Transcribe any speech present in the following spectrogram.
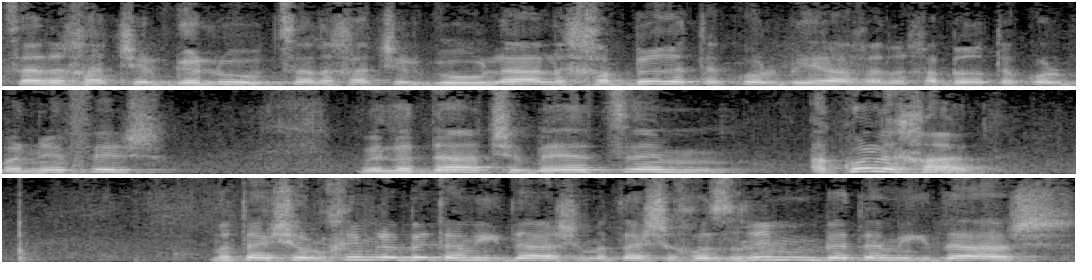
צד אחד של גלות, צד אחד של גאולה, לחבר את הכל ביחד, לחבר את הכל בנפש ולדעת שבעצם הכל אחד. מתי שהולכים לבית המקדש, מתי שחוזרים מבית המקדש,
